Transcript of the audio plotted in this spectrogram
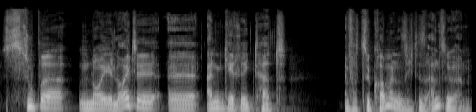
super neue Leute äh, angeregt hat, einfach zu kommen und sich das anzuhören.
